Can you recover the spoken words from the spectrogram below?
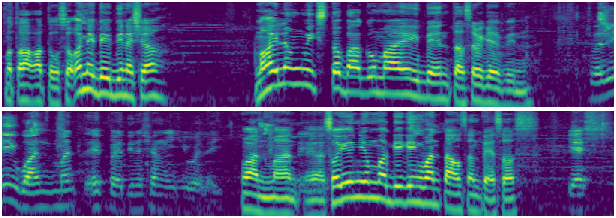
matakatusok. Ay, may baby na siya. Mga ilang weeks to bago may benta, Sir Kevin? Actually, one month, eh, pwede na siyang ihiwalay. One month. Ayan. So yun yung magiging 1,000 pesos. Yes.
